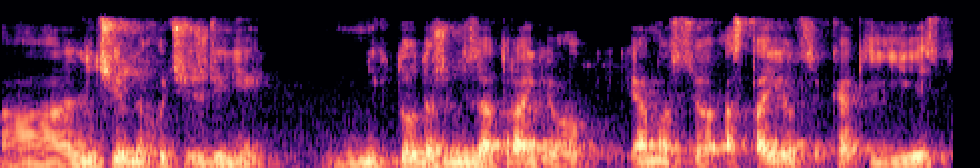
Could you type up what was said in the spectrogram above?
лечебных учреждений никто даже не затрагивал, и оно все остается как есть.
